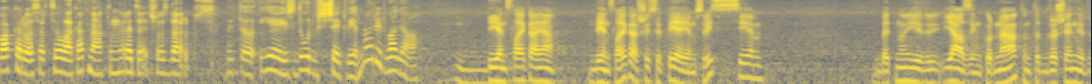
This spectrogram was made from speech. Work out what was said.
vakaros ar cilvēku atnākt un redzēt šos darbus. Bet uh, ieejas durvis šeit vienmēr ir vaļā. Dienas laikā, jā. Dienas laikā šis ir pieejams visiem, bet nu, ir jāzina, kur nākt. Tad droši vien ir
